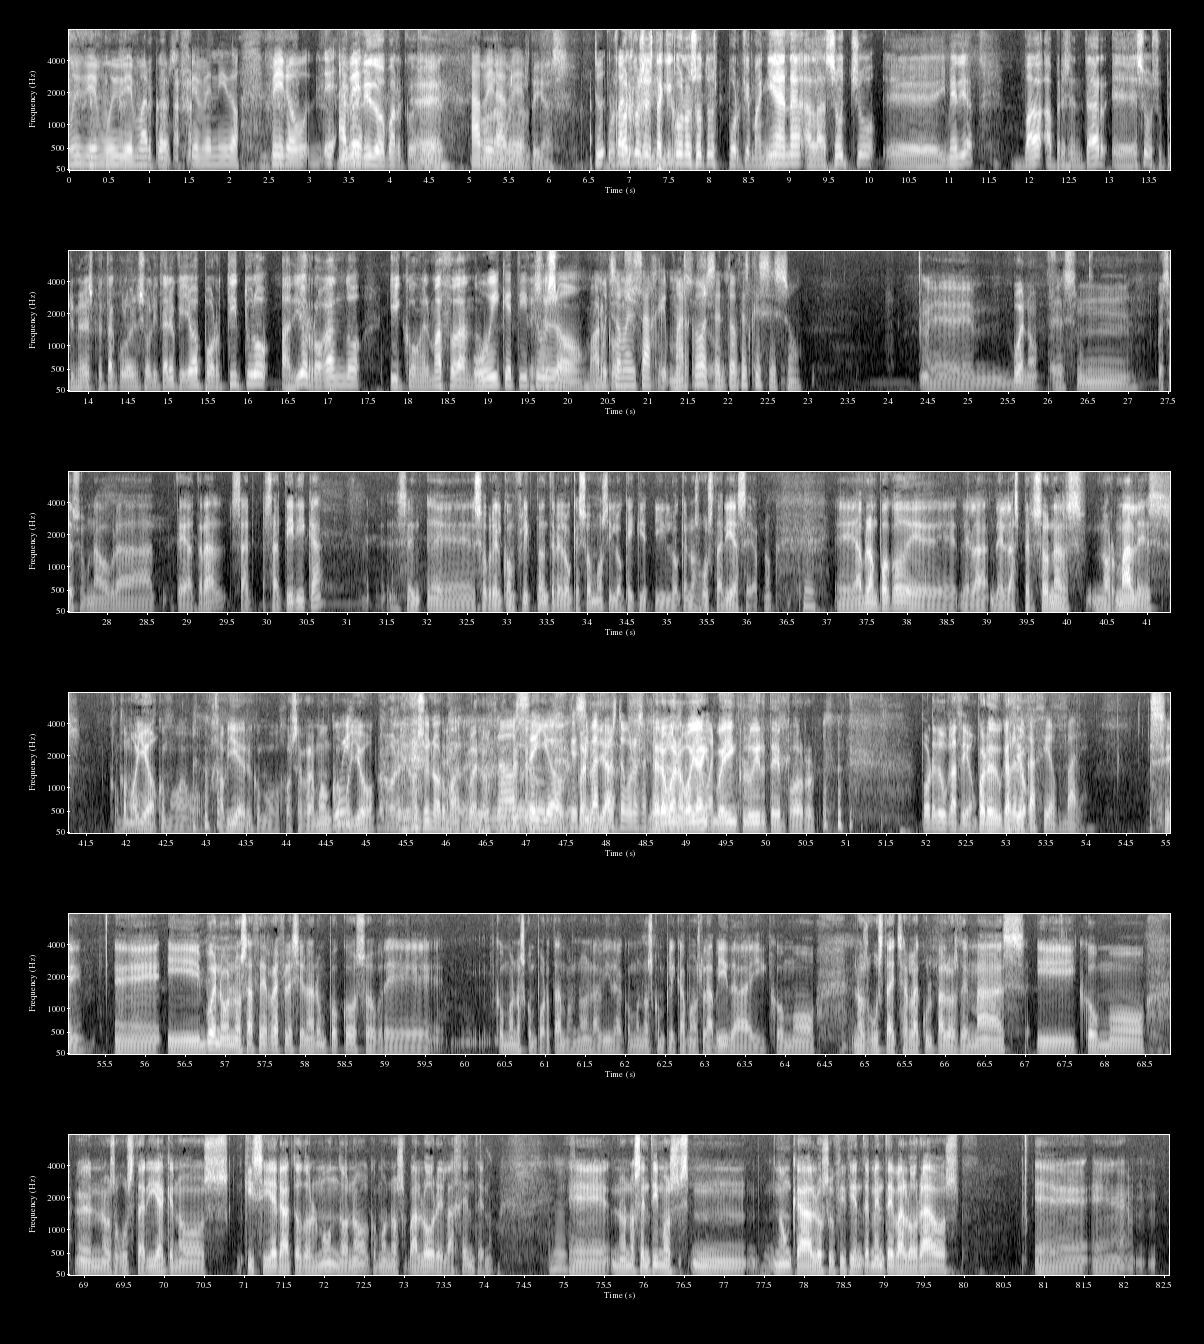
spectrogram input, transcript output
Muy bien, muy bien, Marcos. Bienvenido. Pero, eh, a ver, Bienvenido, Marcos. Eh, bien. a ver, hola, a ver. buenos días. tú- Pues ¿cuándo- Marcos está aquí con nosotros porque mañana a las ocho eh, y media va a presentar eh, eso, su primer espectáculo en solitario que lleva por título Adiós rogando y con el mazo dando. Uy, qué es título. eso, Marcos? Mucho mensaje. ¿Qué es Marcos, eso? entonces, ¿qué es eso? Eh, bueno, es un, pues eso, una obra teatral, sa- satírica, eh, eh, sobre el conflicto entre lo que somos y lo que, y lo que nos gustaría ser. ¿no? Eh, habla un poco de, de la- de las personas normales. Como yo. Como Javier, como José Ramón, como Uy. yo. Bueno, bueno, yo no soy normal. ¿eh? Bueno. No sé yo, que si me has ya. puesto buenos ejemplos. Pero bueno, voy a, bueno. voy a incluirte por, Por educación. por Por educación. educación, vale. Sí. Eh, y bueno, nos hace reflexionar un poco sobre cómo nos comportamos ¿no? en la vida, cómo nos complicamos la vida y cómo nos gusta echar la culpa a los demás y cómo eh, nos gustaría que nos quisiera todo el mundo, ¿no? cómo nos valore la gente. ¿no? Eh, no nos sentimos mm, nunca lo suficientemente valorados eh, eh,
